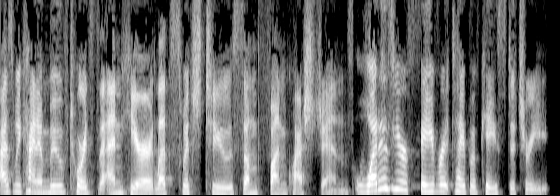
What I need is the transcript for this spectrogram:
as we kind of move towards the end here, let's switch to some fun questions. What is your favorite type of case to treat?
